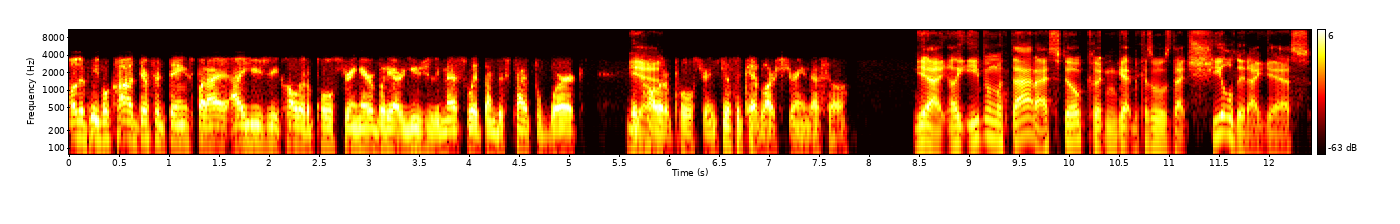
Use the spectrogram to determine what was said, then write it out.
Other people call it different things, but I I usually call it a pull string. Everybody I usually mess with on this type of work, they yeah. call it a pull string. It's just a Kevlar string. That's all. Yeah, like even with that, I still couldn't get because it was that shielded. I guess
